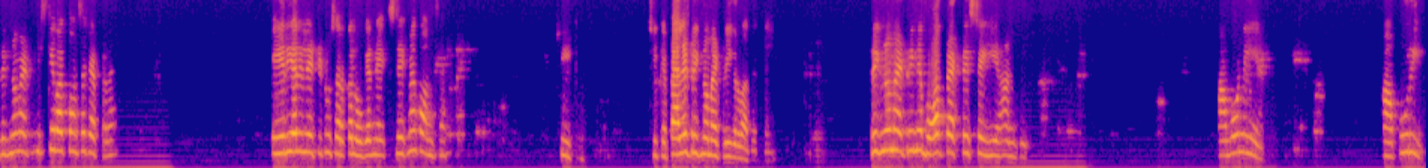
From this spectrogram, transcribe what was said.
ट्रिग्नोमेट्री इसके बाद कौन सा चैप्टर है? एरिया रिलेटेड टू सर्कल हो गया। नेक्स्ट देखना कौन सा? ठीक है। ठीक है, पहले ट्रिग्नोमेट्री करवा देते हैं। ट्रिग्नोमेट्री में बहुत प्रैक्टिस चाहिए हाँ जी। हाँ वो नहीं है। हाँ पूरी।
